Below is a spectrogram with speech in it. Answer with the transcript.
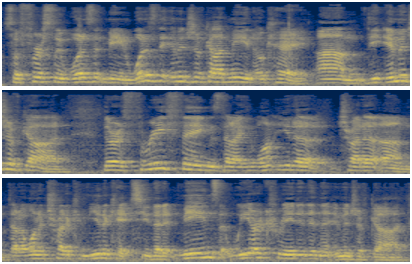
So, firstly, what does it mean? What does the image of God mean? Okay, um, the image of God. There are three things that I want you to try to um, that I want to try to communicate to you that it means that we are created in the image of God.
